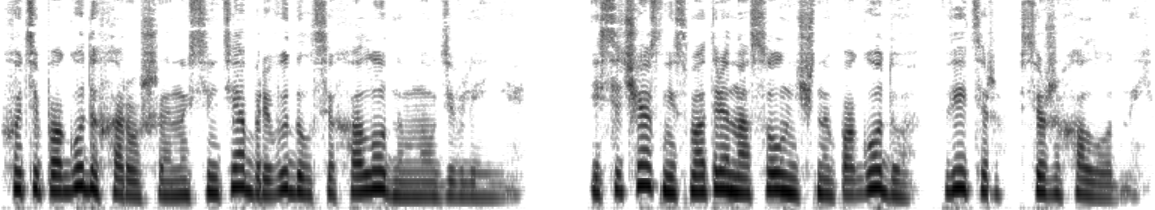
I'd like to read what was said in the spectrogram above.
Хоть и погода хорошая, но сентябрь выдался холодным на удивление. И сейчас, несмотря на солнечную погоду, ветер все же холодный.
